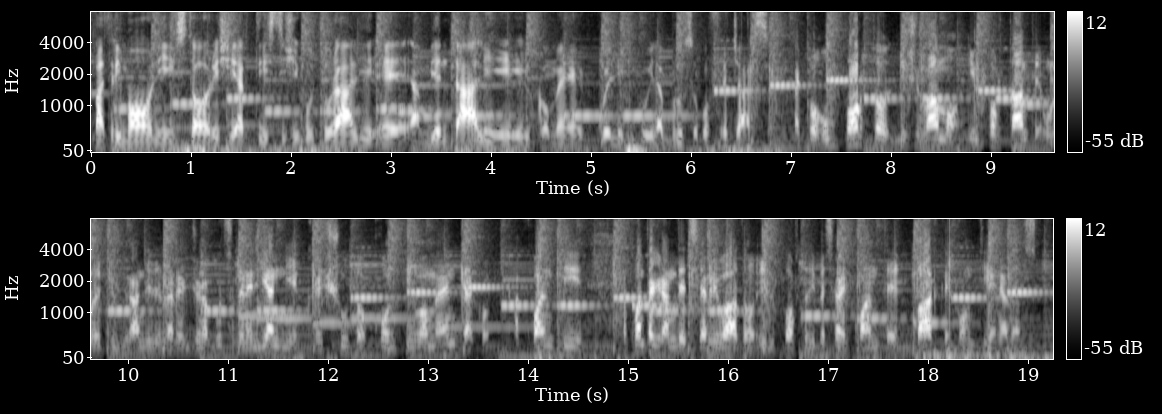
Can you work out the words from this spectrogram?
patrimoni storici, artistici, culturali e ambientali come quelli di cui l'Abruzzo può fregiarsi. Ecco, un porto, dicevamo, importante, uno dei più grandi della regione Abruzzo, che negli anni è cresciuto continuamente. Ecco, a, quanti, a quanta grandezza è arrivato il porto di Pescara e quante barche contiene adesso?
